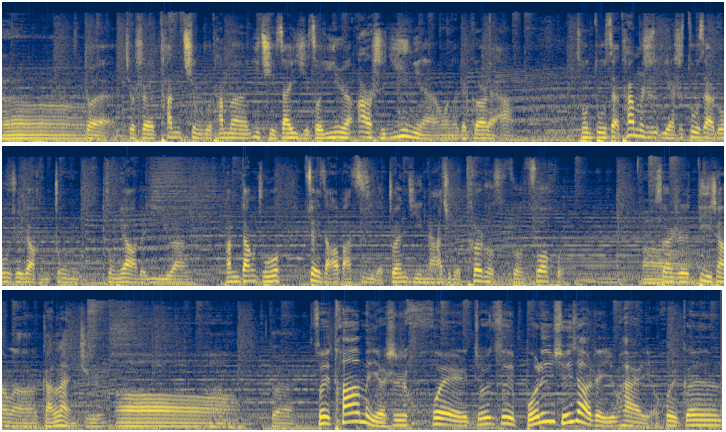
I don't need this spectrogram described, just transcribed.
哦，对，就是他们庆祝他们一起在一起做音乐二十一年，我操，这哥俩从杜塞，他们是也是杜塞尔多夫学校很重重要的一员，他们当初最早把自己的专辑拿去给 Turtles 做缩混，哦算是递上了橄榄枝，哦。对，所以他们也是会，就是所以柏林学校这一派也会跟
